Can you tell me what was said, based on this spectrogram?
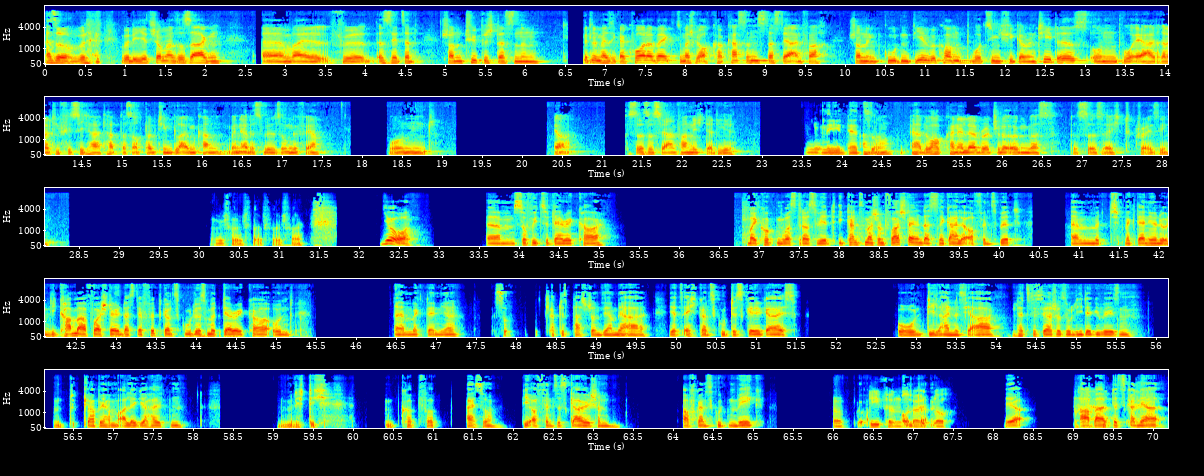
also würde, würde ich jetzt schon mal so sagen, äh, weil für das ist jetzt halt schon typisch, dass ein mittelmäßiger Quarterback, zum Beispiel auch Kirk Cousins, dass der einfach schon einen guten Deal bekommt, wo ziemlich viel guaranteed ist und wo er halt relativ viel Sicherheit hat, dass er auch beim Team bleiben kann, wenn er das will, so ungefähr. Und ja, das ist es ja einfach nicht, der Deal. Nee, nicht also, so. Er hat überhaupt keine Leverage oder irgendwas. Das ist echt crazy. Voll, voll, voll, voll, voll. Jo. Ähm, so viel zu Derek Carr. Mal gucken, was draus wird. Ich kann es mir schon vorstellen, dass es eine geile Offense wird. ähm, mit McDaniel und die kann man vorstellen, dass der Fit ganz gut ist mit Derek Carr und ähm, McDaniel. So, ich glaube, das passt schon. Sie haben ja jetzt echt ganz gute Skill Guys. Und die Line ist ja letztes Jahr schon solide gewesen. Und ich glaube, wir haben alle gehalten. Richtig im Kopf hab. Also, die Offense ist, glaube ich, schon auf ganz gutem Weg. Ja, Defense und, halt noch. Ja. Aber das kann ja,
